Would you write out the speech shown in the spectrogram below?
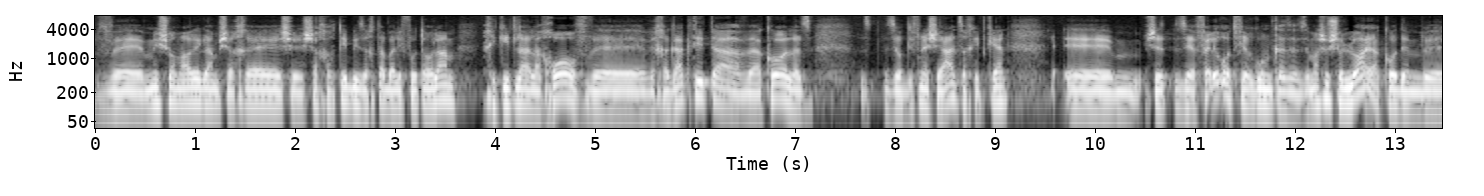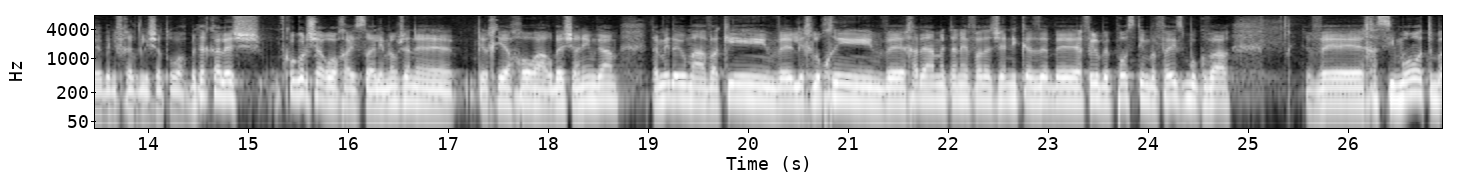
ומישהו אמר לי גם שאחרי ששחר טיבי זכתה באליפות העולם, חיכית לה על החוף וחגגת איתה והכל, אז זה עוד לפני שאת זכית, כן? שזה יפה לראות פרגון כזה, זה משהו שלא היה קודם בנבחרת גלישת רוח. בדרך כלל יש, כל גולשי הרוח הישראלים, לא משנה, תלכי אחורה הרבה שנים גם, תמיד היו מאבקים ולכלוכים, ואחד היה מטנף על השני כזה, אפילו בפוסטים בפייסבוק כבר, וחסימות ב,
